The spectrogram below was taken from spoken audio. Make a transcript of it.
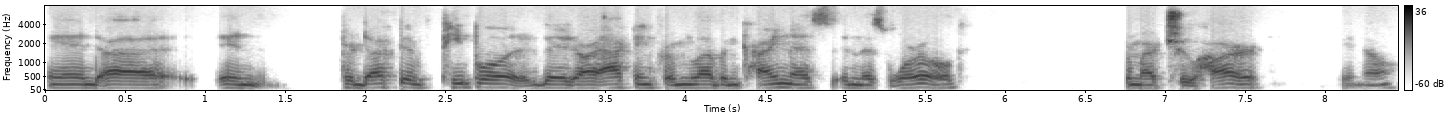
and uh in productive people that are acting from love and kindness in this world from our true heart you know.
